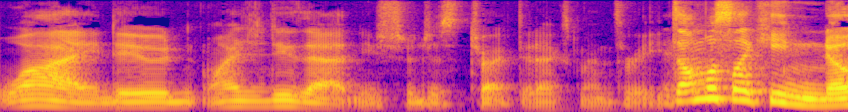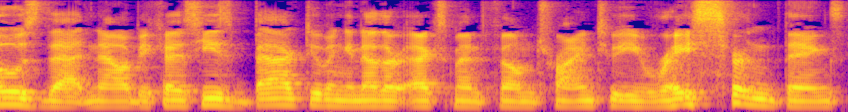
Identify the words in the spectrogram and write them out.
why, dude? Why'd you do that? You should just directed X Men 3. It's almost like he knows that now because he's back doing another X Men film trying to erase certain things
